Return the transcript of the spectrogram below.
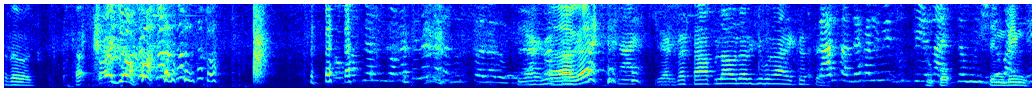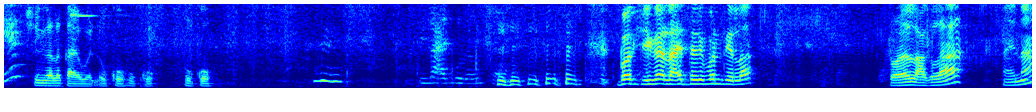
आता बघ. हा. तपासणी अजून बघा की नाही त्याला दुसरं. असताना दोघी. एकदा हा काय? नाही. एकदा टाप लावल्यावर की बघा ऐकत नाही. बांधली. शिंगाला काय होईल ती बाहेर कुठं बघ शिंगा नाही तरी पण तिला डोळ्याला लागला आहे ना?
